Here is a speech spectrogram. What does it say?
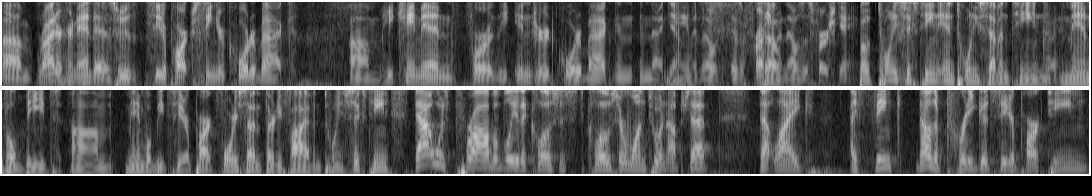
Um, Ryder Hernandez, who's Cedar Park's senior quarterback, um, he came in for the injured quarterback in, in that Yeah. game, and that was as a freshman. So- that was his first game. Both 2016 and 2017, Okay. Manvel beat um, Manvel beat Cedar Park 47-35 in 2016. That was probably the closest closer one to an upset. That like I think that was a pretty good Cedar Park team.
